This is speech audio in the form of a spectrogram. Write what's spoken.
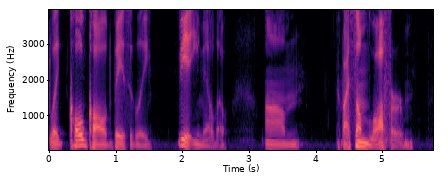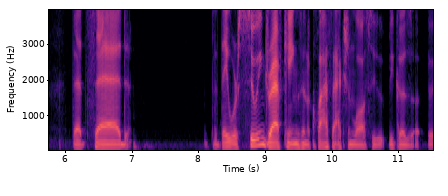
like cold called basically via email though, um, by some law firm that said that they were suing DraftKings in a class action lawsuit because uh,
